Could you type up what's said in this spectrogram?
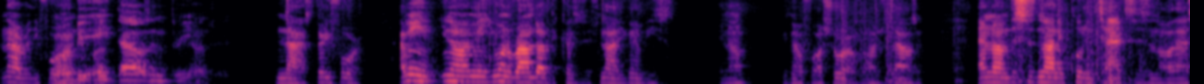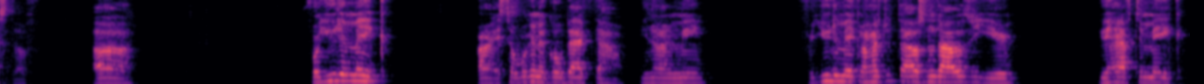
Not really four hundred. be eight thousand three hundred. Nah, it's thirty-four. I mean, you know, I mean, you want to round up because if not, you're gonna be, you know, you're gonna fall short of a hundred thousand. And um, this is not including taxes and all that stuff. Uh, for you to make, all right, so we're gonna go back down. You know what I mean? For you to make a hundred thousand dollars a year, you have to make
